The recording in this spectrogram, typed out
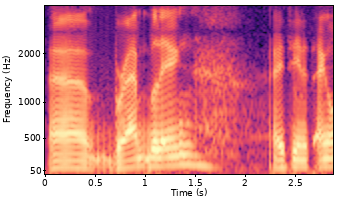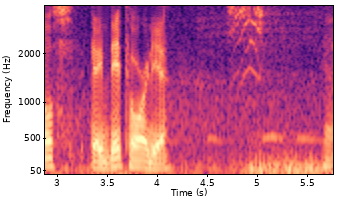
eh, brambling heet hij in het Engels. Kijk, dit hoorde je. Ja.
